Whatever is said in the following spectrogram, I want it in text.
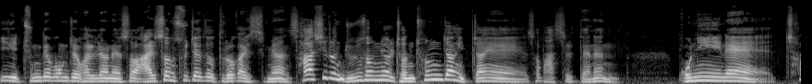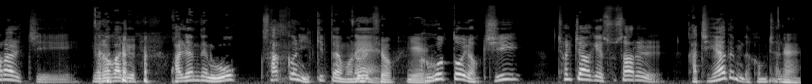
이 중대범죄 관련해서 알선 수재도 들어가 있으면 사실은 윤석열 전 총장 입장에서 봤을 때는 본인의 철할지 여러 가지 관련된 의혹 사건이 있기 때문에 그렇죠. 예. 그것도 역시 철저하게 수사를 같이 해야 됩니다 검찰이 네.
